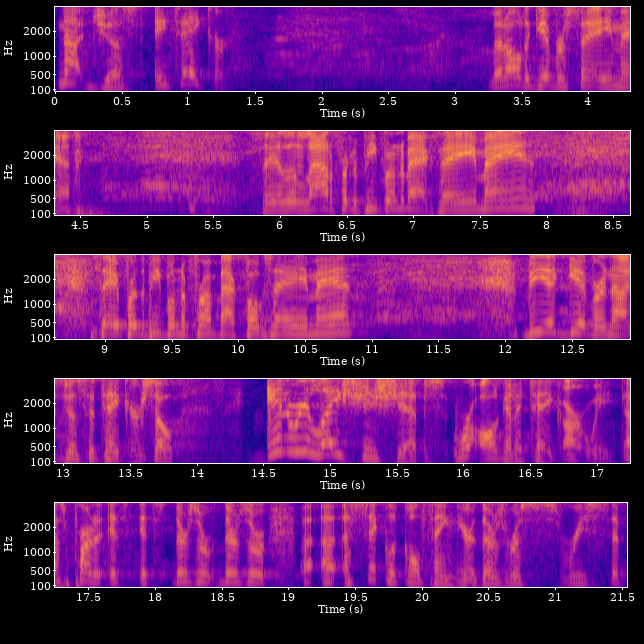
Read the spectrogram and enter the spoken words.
not just a taker. Let all the givers say amen. Say a little louder for the people in the back. Say amen. amen. Say it for the people in the front back, folks. Say amen. amen. Be a giver, not just a taker. So, in relationships, we're all going to take, aren't we? That's part of it's. It's there's a there's a a, a cyclical thing here. There's recip.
